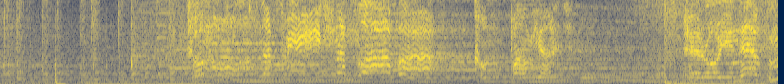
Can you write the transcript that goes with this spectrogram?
Пам'ять, герої не вмирають.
